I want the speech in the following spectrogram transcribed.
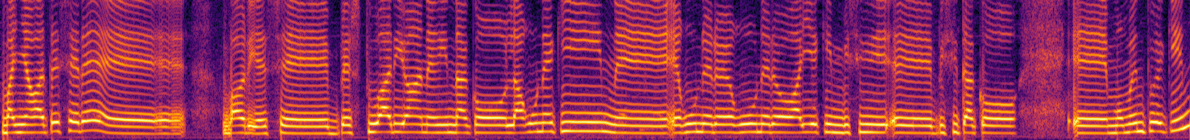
Baina batez ere, e, ba hori, ez, e, bestuarioan egindako lagunekin, e, egunero egunero haiekin bizi, e, bizitako e, momentuekin,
